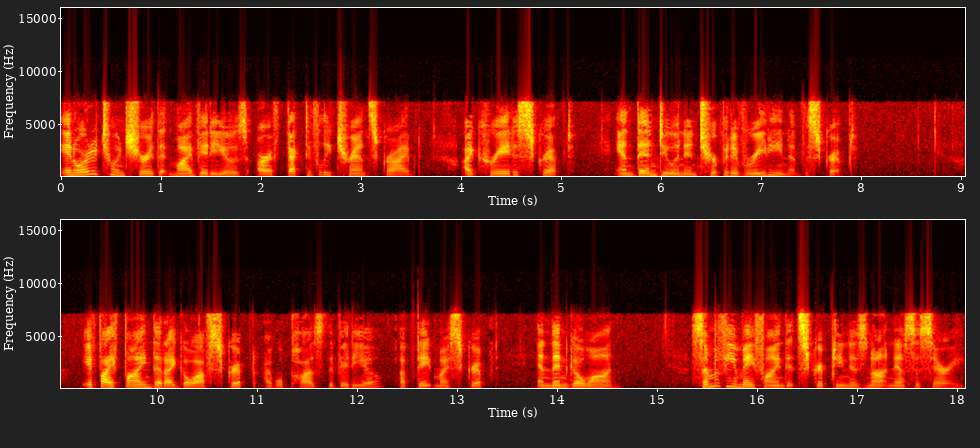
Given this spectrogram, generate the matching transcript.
In order to ensure that my videos are effectively transcribed, I create a script and then do an interpretive reading of the script. If I find that I go off script, I will pause the video, update my script, and then go on. Some of you may find that scripting is not necessary.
